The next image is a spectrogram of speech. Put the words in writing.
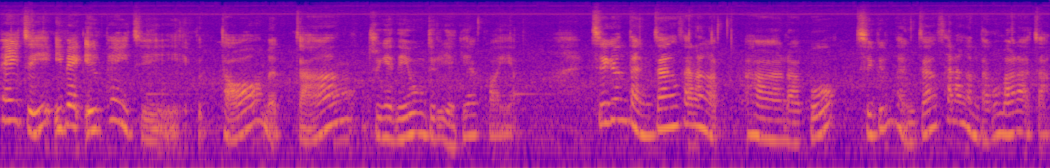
페이지 201페이지부터 몇 장 중에 내용들을 얘기할 거예요. 지금 당장 사랑하라고 지금 당장 사랑한다고 말하자.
